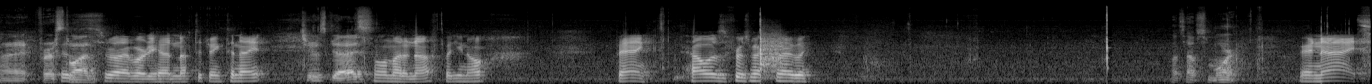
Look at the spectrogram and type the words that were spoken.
alright first one. I've already had enough to drink tonight. Cheers, guys. Well, not enough, but you know. Bang. How was the first Mexican Ugly? Let's have some more. Very nice.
